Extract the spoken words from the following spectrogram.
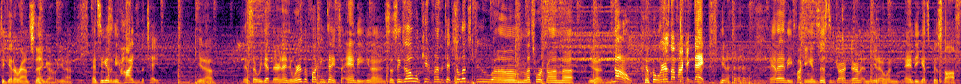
to get around Stingo, you know. And so he goes and he hides the tape, you know. And so we get there and Andy, where's the fucking tape? So Andy, you know, and so Sting's, oh, well, can't find the tape. So let's do, um, let's work on, uh, you know, no, where's the fucking tape? You know. And Andy fucking insisted, God damn it. And, you know, when Andy gets pissed off,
